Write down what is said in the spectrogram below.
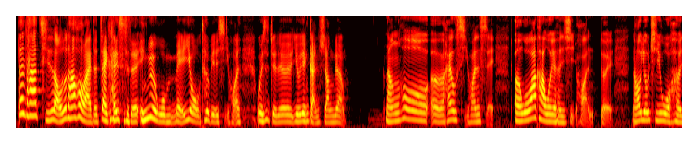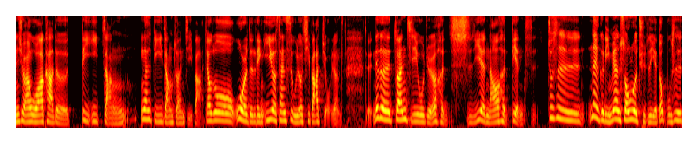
但是他其实老实说他后来的再开始的音乐我没有特别喜欢，我也是觉得有点感伤这样。然后呃，还有喜欢谁？呃，沃瓦卡我也很喜欢，对。然后尤其我很喜欢沃瓦卡的。第一张应该是第一张专辑吧，叫做 Word 零一二三四五六七八九这样子。对，那个专辑我觉得很实验，然后很电子，就是那个里面收录的曲子也都不是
